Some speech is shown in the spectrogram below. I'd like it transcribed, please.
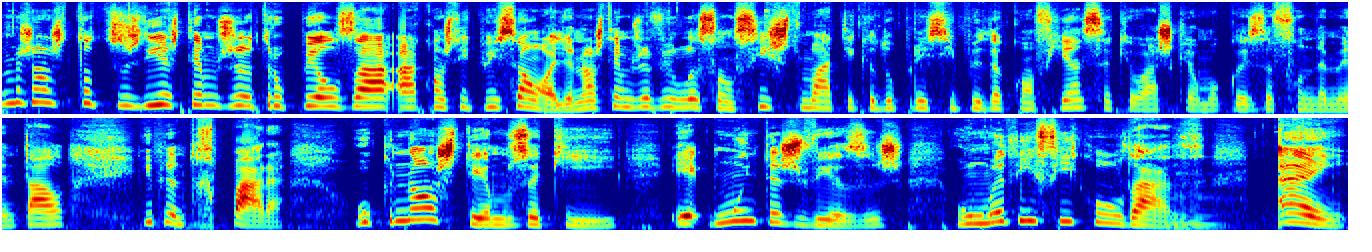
mas nós todos os dias temos atropelos à, à, Constituição. Olha, nós temos a violação sistemática do princípio da confiança, que eu acho que é uma coisa fundamental. E, portanto, repara, o que nós temos aqui é muitas vezes uma dificuldade hum. em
